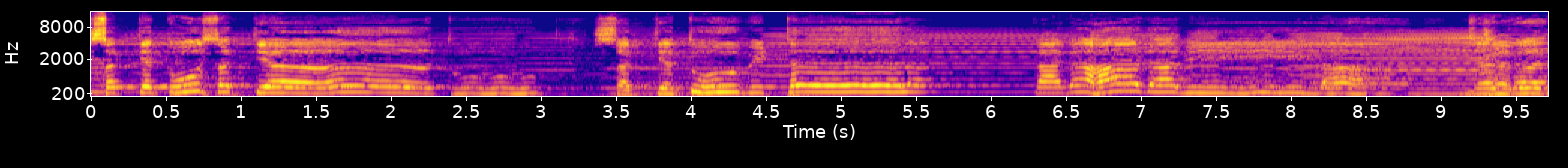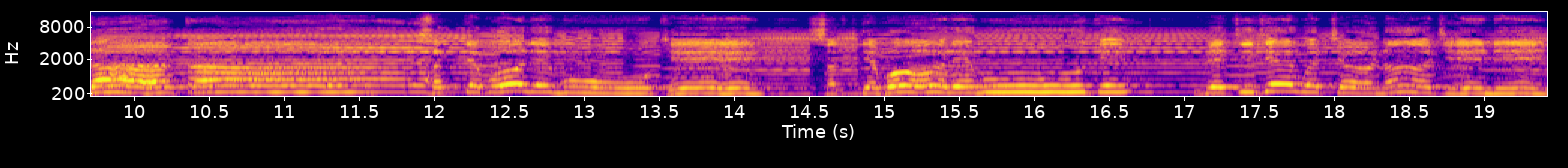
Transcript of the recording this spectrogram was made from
सत्य तू सत्य तू सत्य तू विठ्ठल. कागा हा दावीला जगदाकार. सत्य बोले मुखे सत्य बोले मुखे. व्यतीचे वचन जेने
